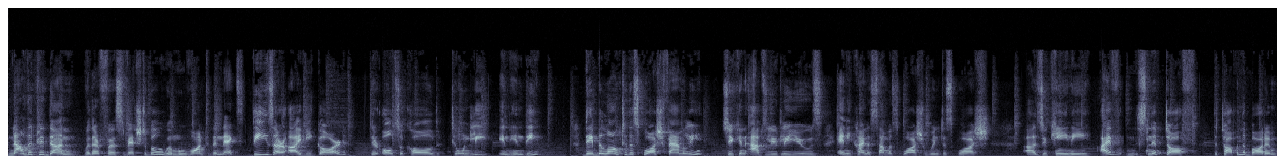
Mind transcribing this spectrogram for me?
Now that we're done with our first vegetable, we'll move on to the next. These are ivy gourd. They're also called tondli in Hindi. They belong to the squash family, so you can absolutely use any kind of summer squash, winter squash, uh, zucchini. I've snipped off the top and the bottom,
